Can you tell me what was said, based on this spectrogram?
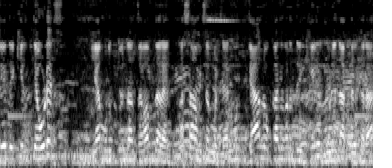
ते देखील तेवढेच या मृत्यूंना जबाबदार आहेत असं आमचं म्हणणं आहे. म्हणून त्या लोकांवर देखील गुन्हे दाखल करा.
